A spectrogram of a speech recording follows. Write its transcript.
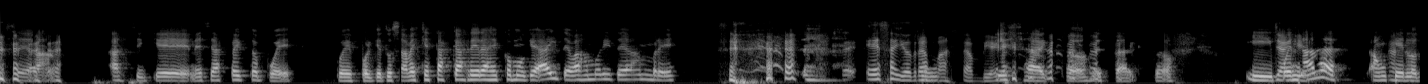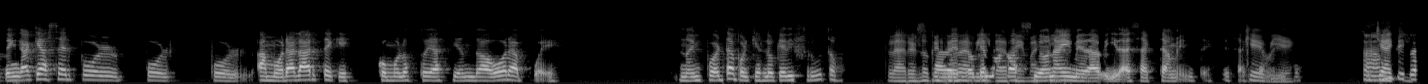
O sea, así que en ese aspecto, pues, pues porque tú sabes que estas carreras es como que, ay, te vas a morir de hambre. Esa y otras más también. Exacto, exacto. Y pues nada, aunque lo tenga que hacer por, por, por amor al arte, que es como lo estoy haciendo ahora, pues no importa porque es lo que disfruto. Claro, es lo que, me, apasiona y me da vida, exactamente. Qué bien. te iba a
